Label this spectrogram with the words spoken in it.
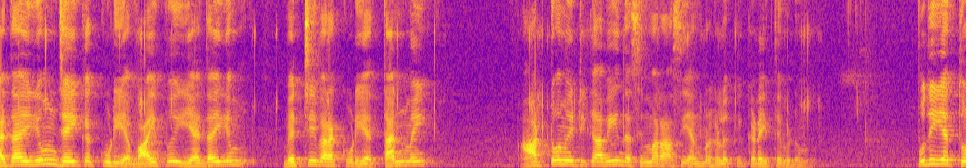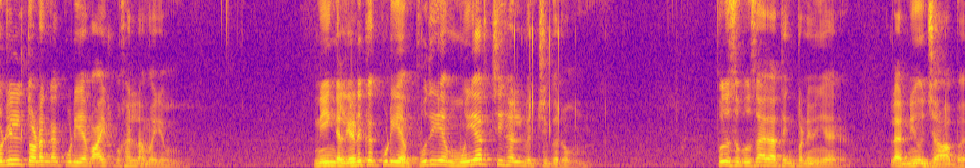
எதையும் ஜெயிக்கக்கூடிய வாய்ப்பு எதையும் வெற்றி பெறக்கூடிய தன்மை ஆட்டோமேட்டிக்காகவே இந்த சிம்மராசி அன்பர்களுக்கு கிடைத்துவிடும். புதிய தொழில் தொடங்கக்கூடிய வாய்ப்புகள் அமையும். நீங்கள் எடுக்கக்கூடிய புதிய முயற்சிகள் வெற்றி பெறும். புதுசு புதுசாக ஏதாவது திங்க் பண்ணுவீங்க. இல்லை நியூ ஜாபு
